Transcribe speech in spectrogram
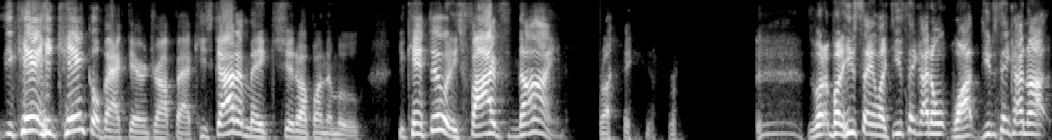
You can't. He can't go back there and drop back. He's got to make shit up on the move. You can't do it. He's five nine. Right. but but he's saying like, do you think I don't want? Do you think I'm not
